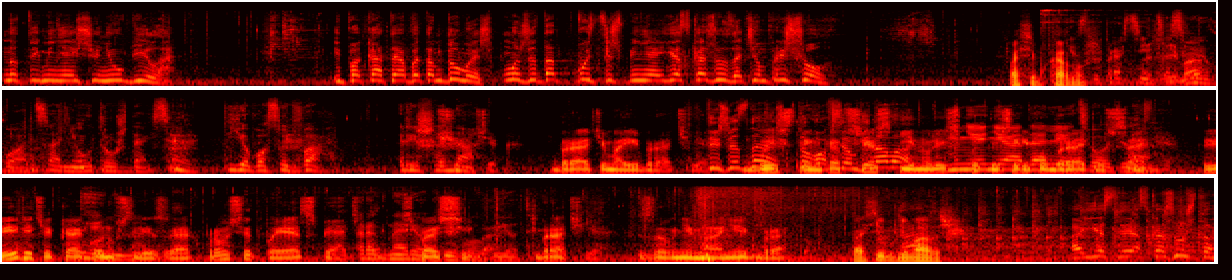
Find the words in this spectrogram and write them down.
Но ты меня еще не убила. И пока ты об этом думаешь, может, отпустишь меня, и я скажу, зачем пришел. Спасибо, Карнуш. Если просить за Спасибо. своего отца, не утруждайся. Его судьба решена. Чатик. Братья мои братья. Ты же знаешь, во Быстренько всем все виноват. скинулись Мне одолеть брату Одина. Сане. Видите, как Да и он в слезах просит PS5? Рагнарёк Спасибо, братья, за внимание к брату. Спасибо, Димазыч. А если я скажу, что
